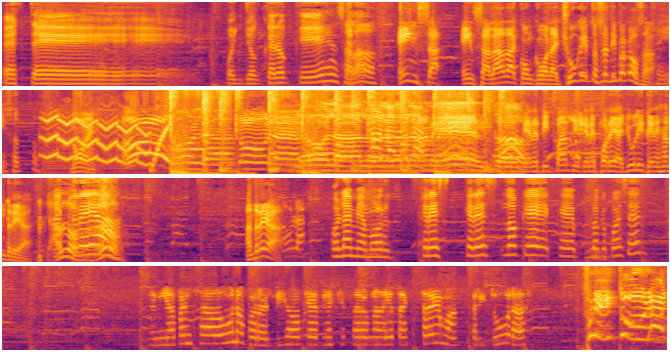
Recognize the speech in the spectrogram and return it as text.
Este. Pues yo creo que es ensalada. Ensa, ensalada con, con lechuga y todo ese tipo de cosas. Sí, exacto. No es. Lola, Lola, Lola, Lola, lo lo lamento. lamento. Tienes Tipanti, tienes por ahí a Julie, tienes a Andrea. Diablo, Andrea. mano. Andrea, Hola, mi amor. ¿Crees, ¿crees lo que, que- lo que puede ser? Tenía pensado uno, pero él dijo que tienes que estar en una dieta extrema, frituras. Fritura.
